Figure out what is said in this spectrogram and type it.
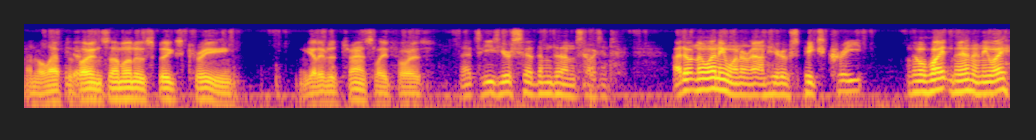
And we'll have to He find someone who speaks Cree and get him to translate for us. That's easier said than done, Sergeant. I don't know anyone around here who speaks Cree. No white man, anyway.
